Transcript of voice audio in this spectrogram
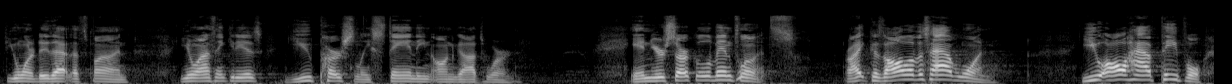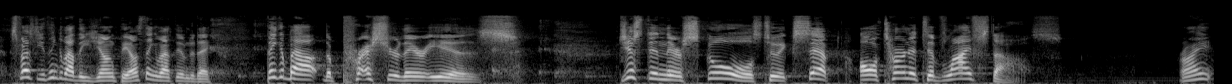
If you want to do that, that's fine. You know what I think it is? You personally standing on God's Word. In your circle of influence, right? Because all of us have one. You all have people, especially you think about these young people. I was thinking about them today. Think about the pressure there is just in their schools to accept alternative lifestyles. Right?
